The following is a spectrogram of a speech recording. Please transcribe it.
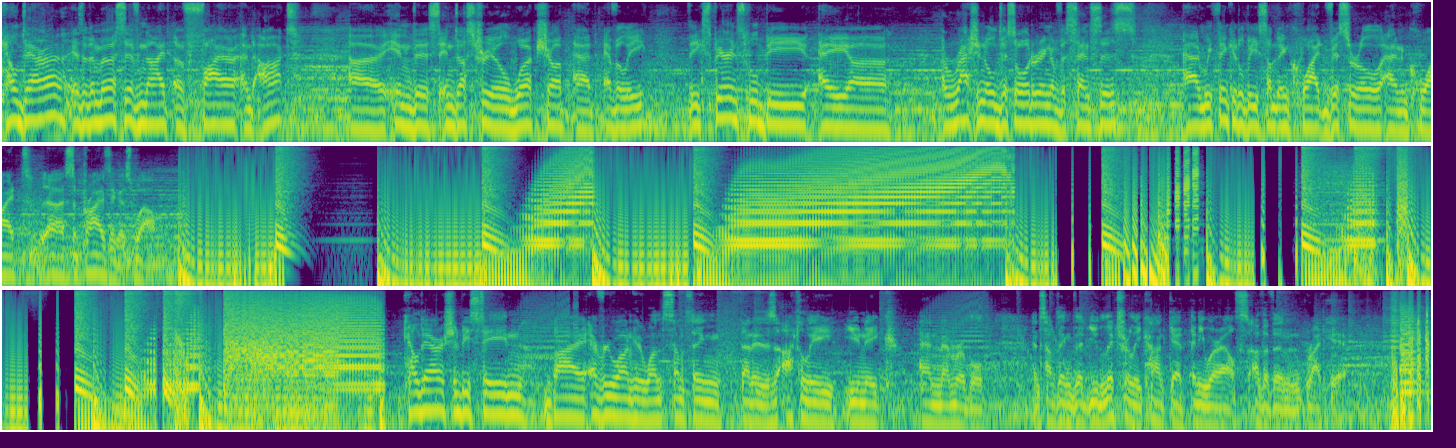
Caldera is an immersive night of fire and art uh, in this industrial workshop at Eveleigh. The experience will be a, uh, a rational disordering of the senses, and we think it'll be something quite visceral and quite uh, surprising as well. Caldera should be seen by everyone who wants something that is utterly unique and memorable, and something that you literally can't get anywhere else other than right here.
